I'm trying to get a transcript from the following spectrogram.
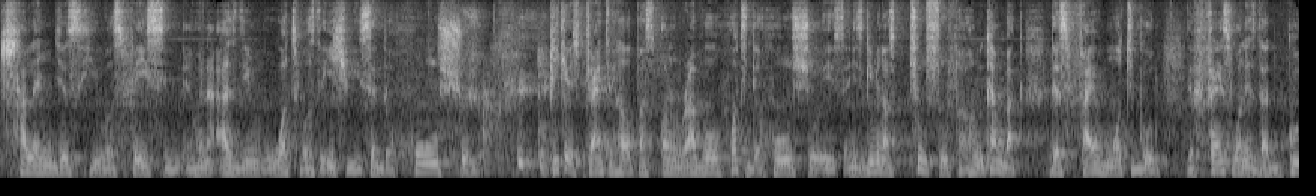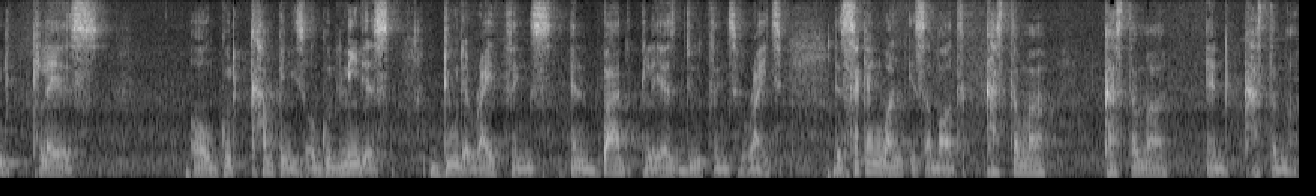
challenges he was facing. And when I asked him what was the issue, he said the whole show. PK is trying to help us unravel what the whole show is. And he's giving us two so far. When we come back, there's five more to go. The first one is that good players or good companies or good leaders do the right things and bad players do things right. The second one is about customer, customer, and customer.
